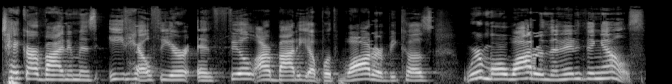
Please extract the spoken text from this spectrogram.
take our vitamins, eat healthier, and fill our body up with water because we're more water than anything else.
